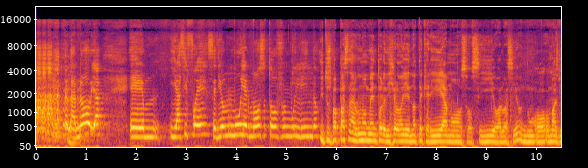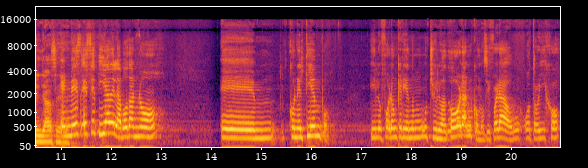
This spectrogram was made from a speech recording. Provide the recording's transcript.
la novia. Em, y así fue, se dio muy hermoso, todo fue muy lindo. ¿Y tus papás en algún momento le dijeron, oye, no te queríamos, o sí, o algo así? ¿O, más bien ya se.? En ese día de la boda no. Em, con el tiempo y lo fueron queriendo mucho y lo adoran como si fuera otro hijo.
